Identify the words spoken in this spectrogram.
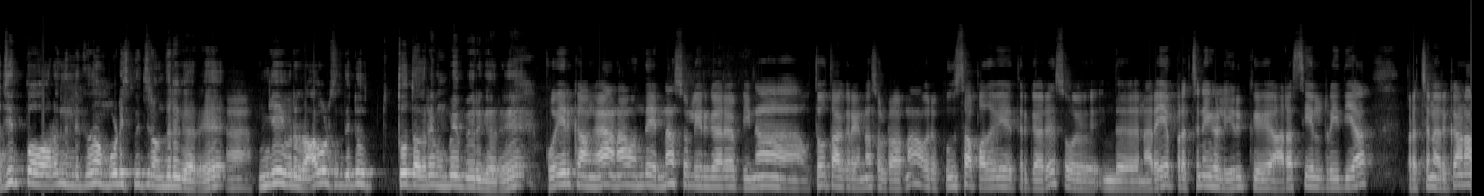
அஜித் பவார் வந்து இன்னைக்கு தான் மோடி சந்திச்சுட்டு வந்திருக்காரு. இங்கே இவர் ராகுல் சந்திட்டு உத்தவ் தாக்கரே மும்பை போயிருக்காரு. போயிருக்காங்க. ஆனா வந்து என்ன சொல்லியிருக்காரு அப்படின்னா உத்தவ் தாக்கரே என்ன சொல்றாருன்னா அவர் புதுசா பதவி ஏற்றிருக்காரு ஸோ இந்த நிறைய பிரச்சனைகள் இருக்கு. அரசியல் ரீதியா பிரச்சனை இருக்கு. ஆனா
